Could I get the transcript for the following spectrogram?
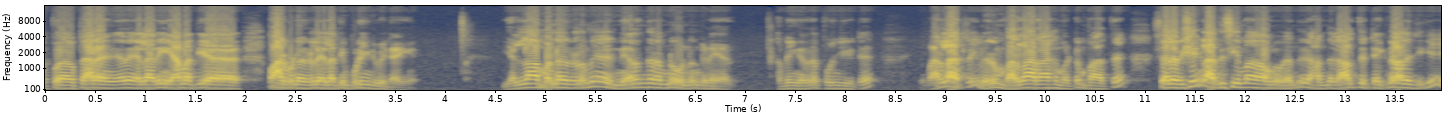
இப்போ பேரங்க எல்லாரையும் ஏமாத்திய பார்ப்பனர்கள் எல்லாத்தையும் பிடிங்கிட்டு போயிட்டாங்க. எல்லா மன்னர்களுமே நிரந்தரம்னு ஒன்றும் கிடையாது. அப்படிங்கிறத புரிஞ்சுக்கிட்டு வரலாற்றை வெறும் வரலாறாக மட்டும் பார்த்து சில விஷயங்கள் அதிசயமாக அவங்க வந்து அந்த காலத்து டெக்னாலஜிக்கு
